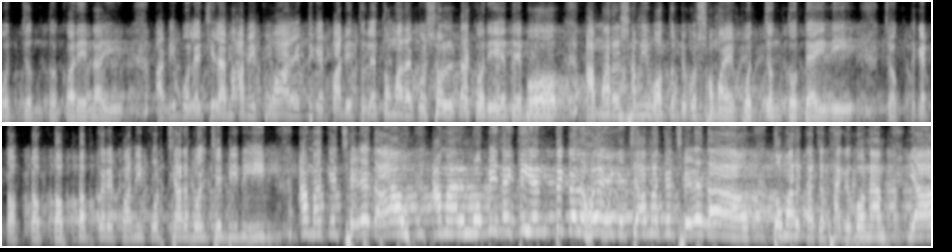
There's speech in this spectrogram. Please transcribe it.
পর্যন্ত করে নাই। আমি বলেছিলাম, আমি কুয়ায় থেকে পানি তুলে তোমার গোসলটা করিয়ে দেব। আমার স্বামী অতটুকু সময় পর্যন্ত দেয়নি। চোখ থেকে টপ টপ টপ টপ করে পানি পড়ছে আর বলছে, বিবি, আমাকে ছেড়ে দাও। আমার নবী নাকি ইন্তেকাল হয়ে গেছে, আমাকে ছেড়ে দাও। তোমার কাছে থাকব না। ইয়া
